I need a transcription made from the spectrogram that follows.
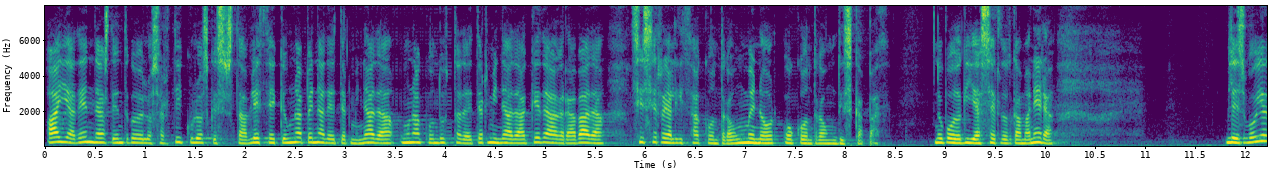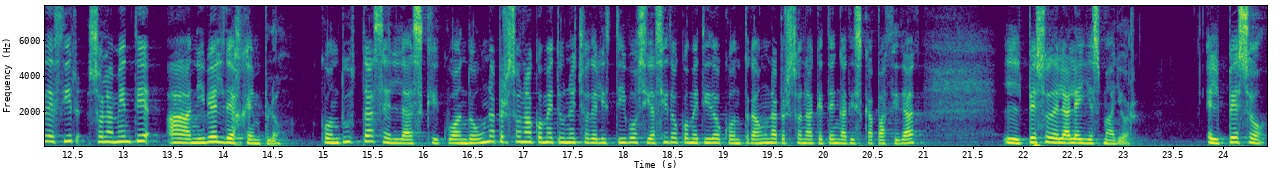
hay adendas dentro de los artículos que se establece que una pena determinada, una conducta determinada queda agravada si se realiza contra un menor o contra un discapaz. No podría ser de otra manera. Les voy a decir solamente a nivel de ejemplo, conductas en las que cuando una persona comete un hecho delictivo, si ha sido cometido contra una persona que tenga discapacidad, el peso de la ley es mayor el peso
